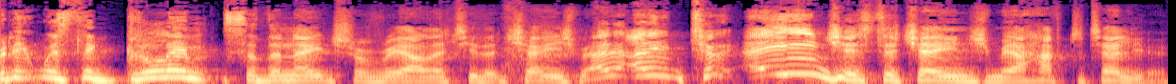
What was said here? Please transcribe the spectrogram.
But it was the glimpse of the nature of reality that changed me. And, and it took ages to change me, I have to tell you.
